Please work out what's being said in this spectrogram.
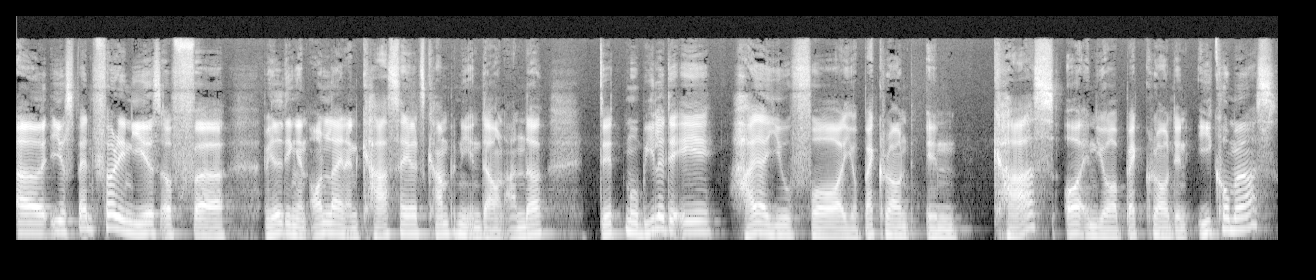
uh, you spent 13 years of uh, building an online and car sales company in Down Under. Did mobile.de hire you for your background in cars or in your background in e-commerce?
